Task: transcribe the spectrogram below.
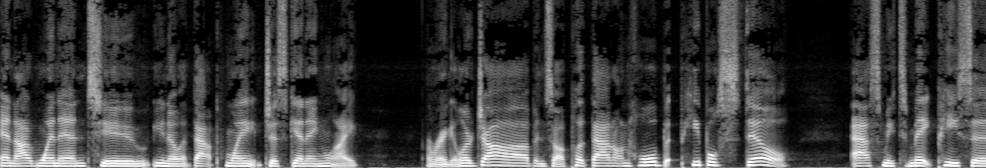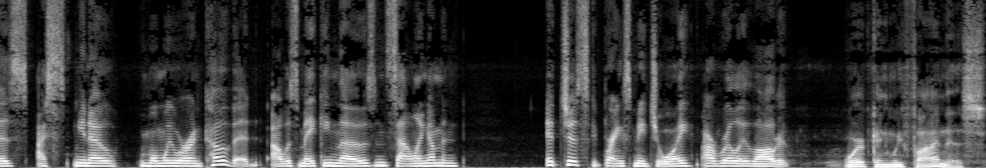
And I went into, you know, at that point, just getting like a regular job. And so I put that on hold, but people still asked me to make pieces. I, you know, when we were in COVID, I was making those and selling them. And it just brings me joy. I really love Where, where can we find this?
